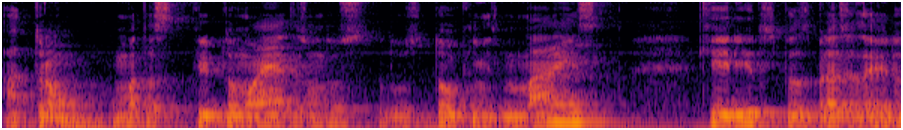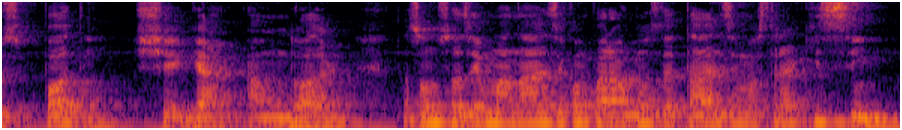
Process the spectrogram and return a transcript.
a Tron, uma das criptomoedas, um dos, dos tokens mais queridos pelos brasileiros, pode chegar a um dólar? Nós vamos fazer uma análise, comparar alguns detalhes e mostrar que sim,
